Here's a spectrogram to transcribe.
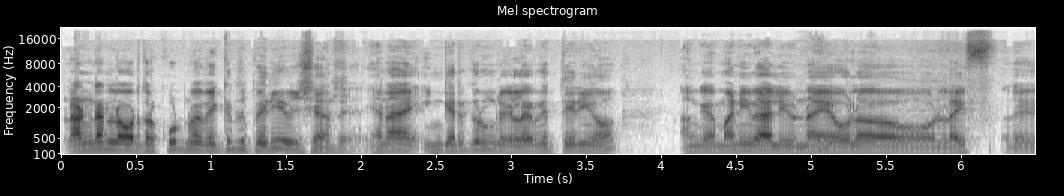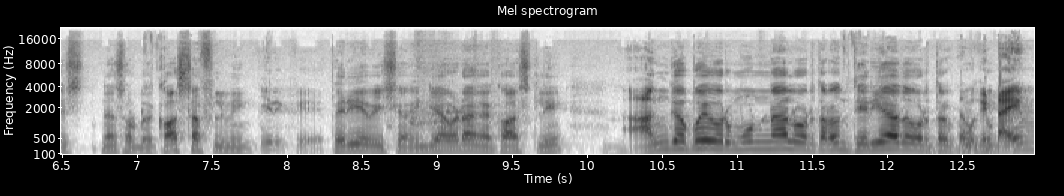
லண்டனில் ஒருத்தர் கூட்டு போய் வைக்கிறது பெரிய விஷயம் அது. ஏன்னா இங்கே இருக்கிறவங்களுக்கு எல்லாருக்கும் தெரியும் அங்கே மணி வேல்யூனா எவ்வளோ லைஃப் என்ன சொல்கிறது காஸ்ட் ஆஃப் லிவிங் இருக்கு. பெரிய விஷயம். இந்தியாவோட அங்கே காஸ்ட்லி அங்கே போய் ஒரு மூணு நாள் ஒருத்தர் வந்து தெரியாத ஒருத்தர் நமக்கு டைம்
